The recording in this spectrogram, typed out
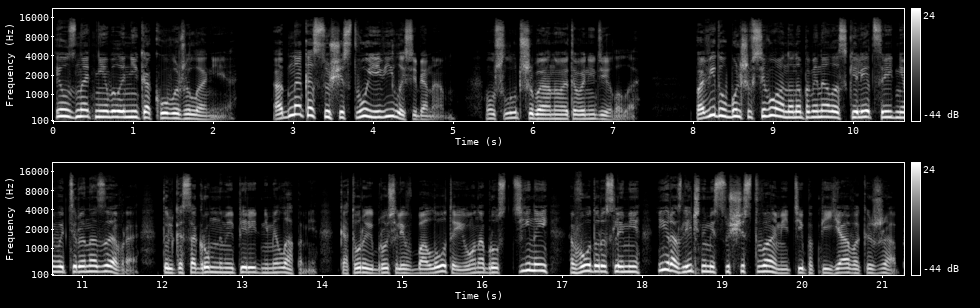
и узнать не было никакого желания. Однако существо явило себя нам. Уж лучше бы оно этого не делало. По виду больше всего оно напоминало скелет среднего тиранозавра, только с огромными передними лапами, которые бросили в болото, и он оброс тиной, водорослями и различными существами типа пиявок и жаб.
